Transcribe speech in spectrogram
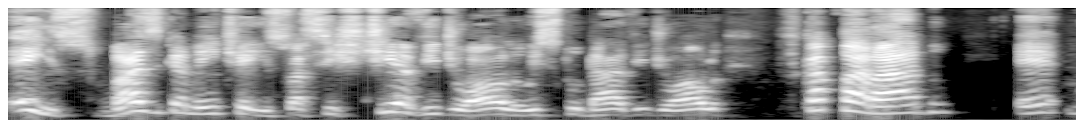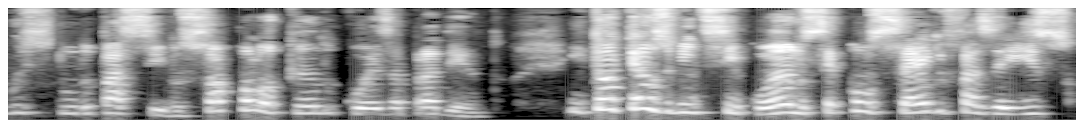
é isso, basicamente é isso. Assistir a videoaula, ou estudar a videoaula, ficar parado é o estudo passivo, só colocando coisa para dentro. Então, até os 25 anos, você consegue fazer isso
